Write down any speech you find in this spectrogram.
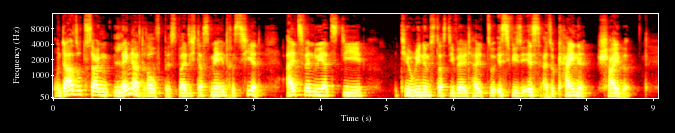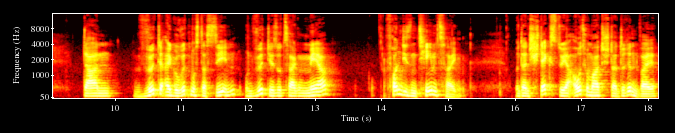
und da sozusagen länger drauf bist, weil dich das mehr interessiert, als wenn du jetzt die Theorie nimmst, dass die Welt halt so ist, wie sie ist, also keine Scheibe, dann wird der Algorithmus das sehen und wird dir sozusagen mehr von diesen Themen zeigen. Und dann steckst du ja automatisch da drin, weil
